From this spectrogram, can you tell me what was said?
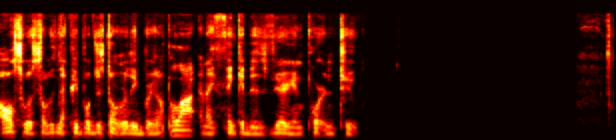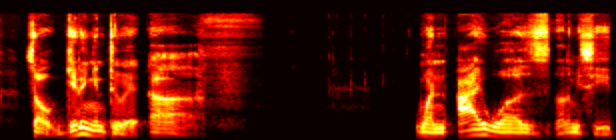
also is something that people just don't really bring up a lot, and I think it is very important too. So getting into it, uh, when I was, let me see,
